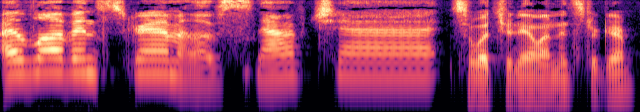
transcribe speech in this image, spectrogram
I love Instagram. I love Snapchat. So what's your name on Instagram?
